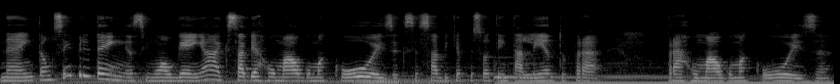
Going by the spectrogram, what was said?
Né? Então sempre tem assim um alguém ah, que sabe arrumar alguma coisa, que você sabe que a pessoa tem talento para arrumar alguma coisa.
